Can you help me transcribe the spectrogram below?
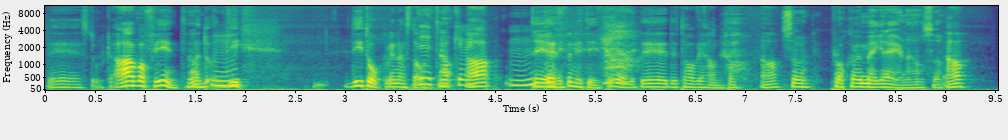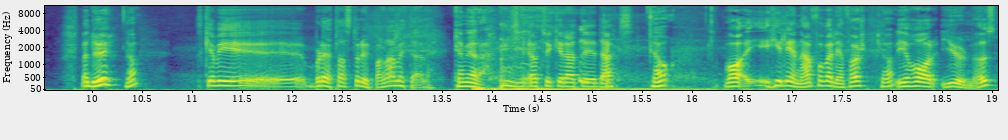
Det är stort. Ja, vad fint. Men då, Mm. di, dit åker vi nästa år. Dit Ja. åker vi. Ja, Mm. Det vi. definitivt. Det, vi. det, det tar vi hand på. Ja. så plockar vi med grejerna och så. Ja. Men du, Ja. Ska vi eh, blöta struparna lite eller? Kan vi göra. Jag tycker att det är dags. Ja, Vad, Helena får välja först. Ja. Vi har julmust,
